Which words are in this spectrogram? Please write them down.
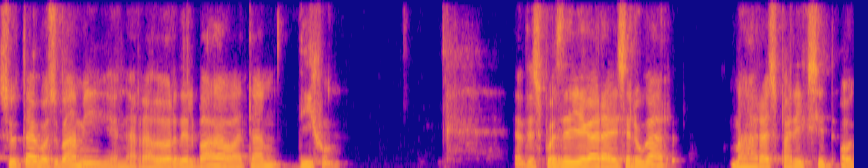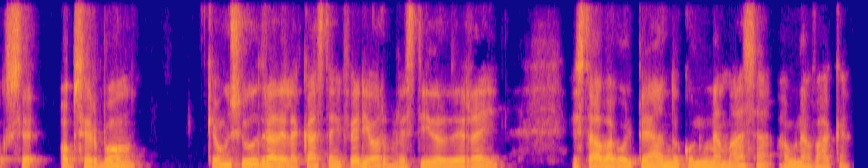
Sutta Goswami, el narrador del Bhagavatam, dijo, después de llegar a ese lugar, Maharaj Pariksit observó que un Shudra de la casta inferior, vestido de rey, estaba golpeando con una masa a una vaca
